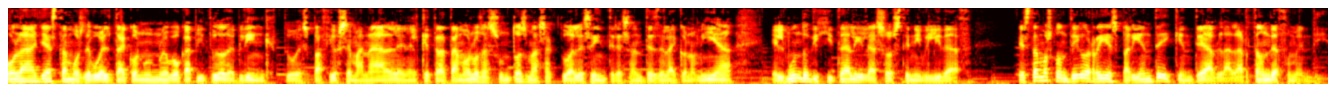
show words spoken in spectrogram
Hola, ya estamos de vuelta con un nuevo capítulo de Blink, tu espacio semanal en el que tratamos los asuntos más actuales e interesantes de la economía, el mundo digital y la sostenibilidad. Estamos contigo, Reyes Pariente, y quien te habla, Lartón de Azumendi.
